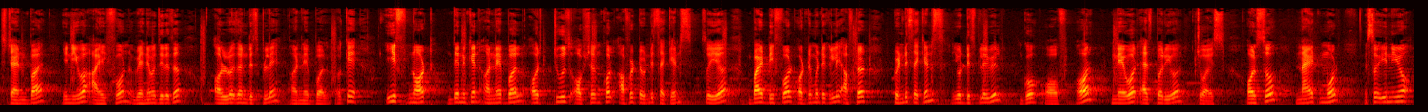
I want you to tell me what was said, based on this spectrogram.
standby in your iphone whenever there is a always on display enable okay? If not then you can enable or choose option called after 20 seconds. So here by default automatically after 20 seconds your display will go off or never as per your choice. Also night mode so in your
